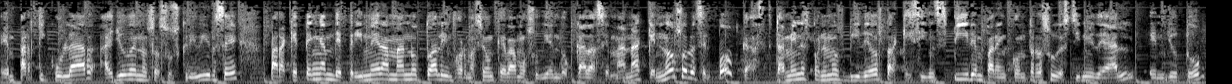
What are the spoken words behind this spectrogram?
en particular, ayúdenos a suscribirse para que tengan de primera mano toda la información que vamos subiendo cada semana, que no solo es el podcast, también les ponemos videos para que se inspiren para encontrar su destino ideal en YouTube.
